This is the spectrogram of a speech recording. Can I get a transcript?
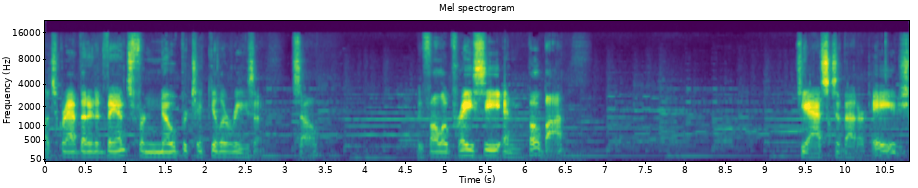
Let's grab that in advance for no particular reason. So, we follow Précis and Boba. She asks about her age.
